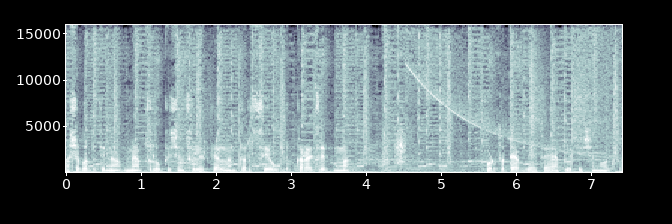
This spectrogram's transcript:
अशा पद्धतीनं मॅपचं लोकेशन सिलेक्ट केल्यानंतर सेव्ह करायचं आहे पुन्हा. पुढचं टॅब घ्यायचं आहे ॲप्लिकेशनवरचं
